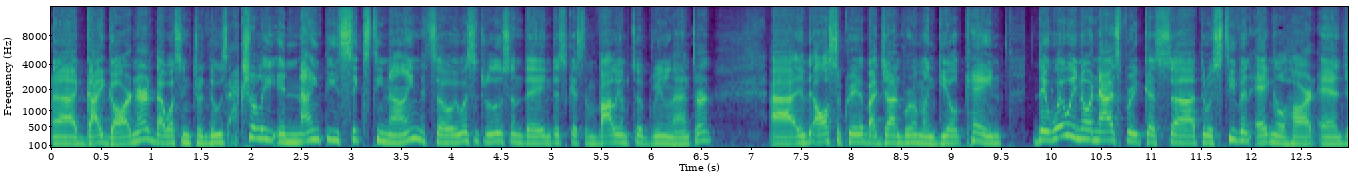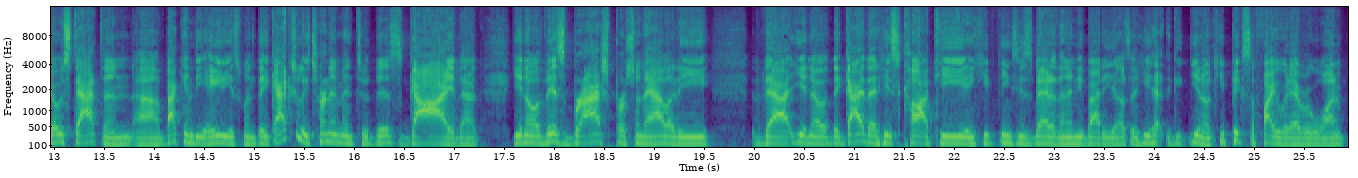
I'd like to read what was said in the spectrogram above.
uh, Guy Gardner that was introduced actually in 1969. So it was introduced in the in this case in Volume Two of Green Lantern. Uh, and also created by John Broome and Gil Kane. The way we know now is because uh, through Stephen Englehart and Joe Staton uh, back in the 80s when they actually turned him into this guy that, you know, this brash personality that, you know, the guy that he's cocky and he thinks he's better than anybody else and he, you know, he picks a fight with everyone.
